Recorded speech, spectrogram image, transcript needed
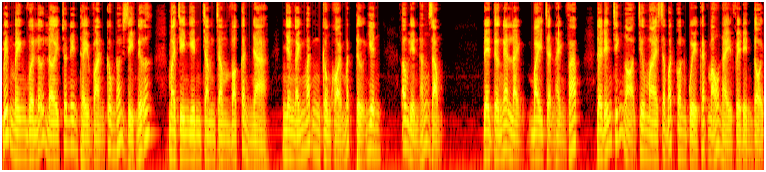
biết mình vừa lỡ lời cho nên thầy Vạn không nói gì nữa, mà chỉ nhìn chằm chằm vào căn nhà, nhưng ánh mắt không khỏi mất tự nhiên. Ông liền hắng giọng. để tử nghe lệnh bày trận hành pháp, đợi đến chính ngọ trưa mai sẽ bắt con quỷ khát máu này về đền tội.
